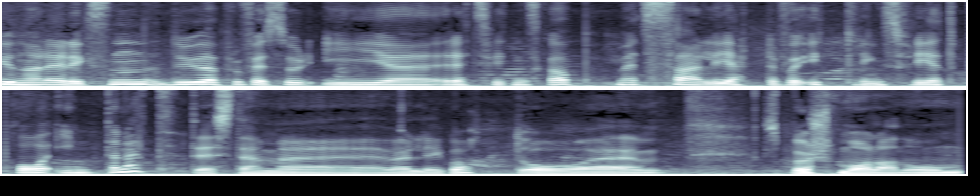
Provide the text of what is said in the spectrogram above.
Gunnar Eriksen, du er professor i eh, rettsvitenskap med et særlig hjerte for ytringsfrihet på internett. Det stemmer veldig godt. og eh, Spørsmålene om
